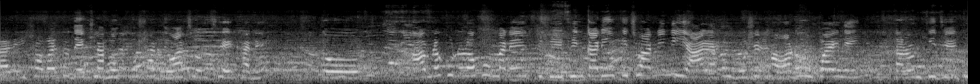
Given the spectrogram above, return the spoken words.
আর এই সবাই তো দেখলাম ভোগ প্রসাদ দেওয়া চলছে এখানে। তো আমরা কোনো রকম মানে টিফিন কারিও কিছু আনিনি। আর এখন বসে খাওয়ারও উপায় নেই। কারণ কি যেহেতু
